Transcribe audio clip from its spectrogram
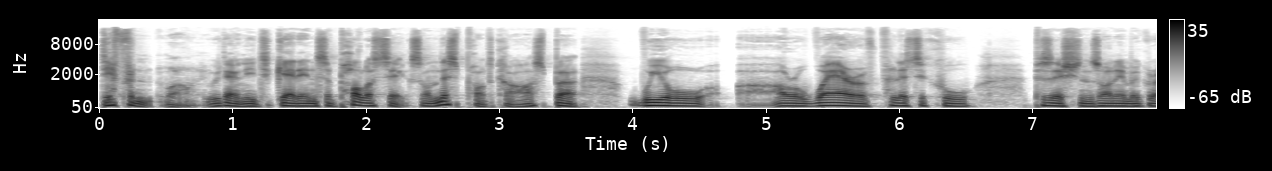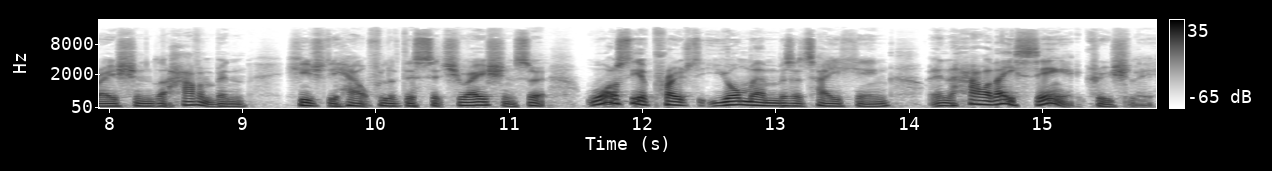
different, well, we don't need to get into politics on this podcast, but we all are aware of political positions on immigration that haven't been hugely helpful of this situation. So, what's the approach that your members are taking, and how are they seeing it? Crucially,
